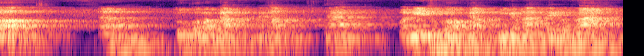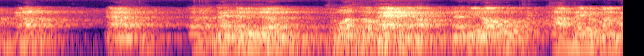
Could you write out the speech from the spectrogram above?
ก็ทุกกองกำกับนะครับนะวันนี้ทุกกองกำกับมีกำลังเต็มกำลังนะครับนะน่าจะเหลือเฉพาะสัตวแพทย์นะครับ นะที่เราขาดไปประมาณ9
